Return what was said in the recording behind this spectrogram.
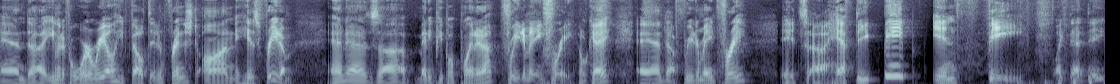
And uh, even if it were real, he felt it infringed on his freedom. And as uh, many people pointed out, freedom ain't free, okay? And uh, freedom ain't free. It's a hefty beep in fee. Like that, D?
